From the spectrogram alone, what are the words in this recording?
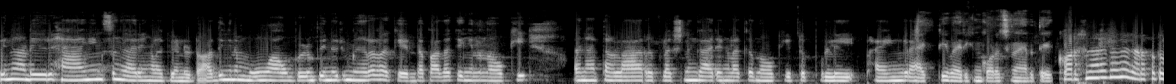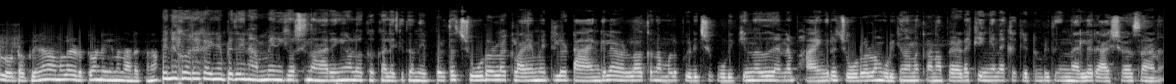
പിന്നെ അവിടെ ഈ ഒരു ഹാങ്ങിങ്സും കാര്യങ്ങളൊക്കെ ഉണ്ട് കേട്ടോ അതിങ്ങനെ മൂവ് ആകുമ്പോഴും പിന്നെ ഒരു മിററൊക്കെ ഉണ്ട്. അപ്പം അതൊക്കെ ഇങ്ങനെ നോക്കി അതിനകത്തുള്ള ആ റിഫ്ലക്ഷനും കാര്യങ്ങളൊക്കെ നോക്കിയിട്ട് പുള്ളി ഭയങ്കര ആക്റ്റീവ് ആയിരിക്കും കുറച്ച് നേരത്തേക്ക് കുറച്ച് നേരത്തേക്ക് കിടക്കത്തുള്ളൂ കേട്ടോ പിന്നെ നമ്മൾ എടുത്തോണ്ട് ഇങ്ങനെ നടക്കണം. പിന്നെ കുറെ കഴിഞ്ഞപ്പോഴത്തേക്കും അമ്മ എനിക്ക് കുറച്ച് നാരങ്ങകളൊക്കെ കലക്കി തന്നു. ഇപ്പോഴത്തെ ചൂടുള്ള ക്ലൈമറ്റിൽ ടാങ്കിലെ വെള്ളമൊക്കെ നമ്മൾ പിടിച്ച് കുടിക്കുന്നത് തന്നെ ഭയങ്കര ചൂടുവെള്ളം കുടിക്കുന്ന കാണാം. അപ്പോൾ ഇടയ്ക്ക് ഇങ്ങനെയൊക്കെ കിട്ടുമ്പോഴത്തേക്കും നല്ലൊരു ആശ്വാസമാണ്.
